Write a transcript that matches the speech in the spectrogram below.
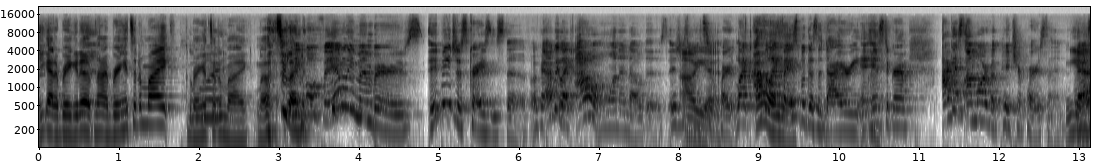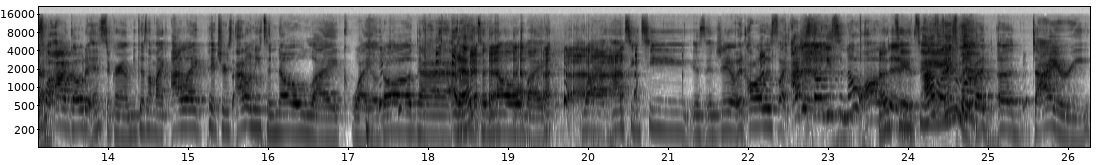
you got to bring it up. Now bring it to the mic. Bring it to the mic. No. People, family members, it be just crazy stuff. Okay, I'd be like, I don't want to know this. It's just Oh, be yeah. too per- Like I feel Oh, like yeah. Facebook is a diary and Instagram. I guess I'm more of a picture person. Yeah. That's why I go to Instagram because I'm like, I like pictures. I don't need to know like why your dog died. I don't need to know like why T is in jail and all this. Like, I just don't need to know all of this. T. I feel it's feel more of a, a diary.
